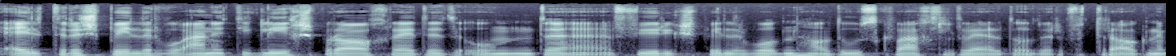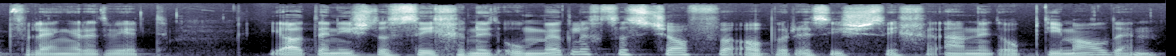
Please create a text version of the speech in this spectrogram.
ältere Spieler, die auch nicht die gleiche Sprache reden und äh, Führungsspieler, die dann halt ausgewechselt werden oder der Vertrag nicht verlängert wird ja, dann ist das sicher nicht unmöglich, das zu schaffen, aber es ist sicher auch nicht optimal dann.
